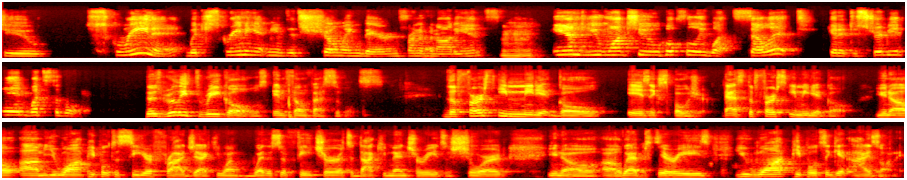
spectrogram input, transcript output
to screen it, which screening it means it's showing there in front of an audience. Mm-hmm. And you want to hopefully what sell it, get it distributed. What's the goal? There's really three goals in film festivals. The first immediate goal is exposure. That's the first immediate goal. You know, um, you want people to see your project. You want whether it's a feature, it's a documentary, it's a short, you know, a web series. You want people to get eyes on it.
